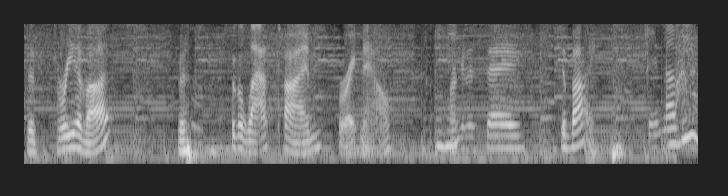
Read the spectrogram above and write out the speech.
the three of us, for the last time for right now, Mhm. are going to say goodbye. Say la vie.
